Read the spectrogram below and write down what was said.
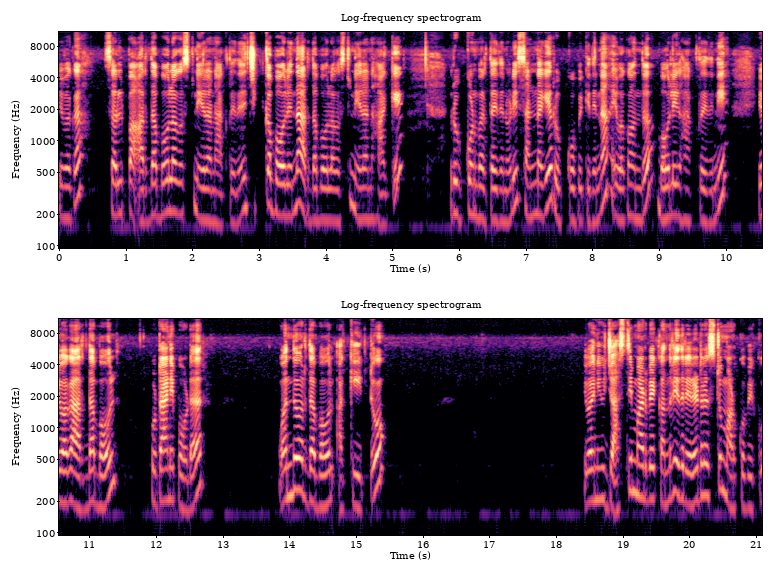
ಇವಾಗ ಸ್ವಲ್ಪ ಅರ್ಧ ಬೌಲಾಗಷ್ಟು ನೀರನ್ನು ಹಾಕ್ತಾಯಿದ್ದೀನಿ. ಚಿಕ್ಕ ಬೌಲಿಂದ ಅರ್ಧ ಬೌಲಾಗಷ್ಟು ನೀರನ್ನು ಹಾಕಿ ರುಬ್ಕೊಂಡು ಬರ್ತಾಯಿದ್ದೆ ನೋಡಿ. ಸಣ್ಣಗೆ ರುಬ್ಕೋಬೇಕು ಇದನ್ನು ಇವಾಗ ಒಂದು ಬೌಲಿಗೆ ಹಾಕ್ತಾಯಿದ್ದೀನಿ. ಇವಾಗ ಅರ್ಧ ಬೌಲ್ ಪುಟಾಣಿ ಪೌಡರ್ ಒಂದು ಅರ್ಧ ಬೌಲ್ ಅಕ್ಕಿ ಹಿಟ್ಟು. ಇವಾಗ ನೀವು ಜಾಸ್ತಿ ಮಾಡಬೇಕಂದ್ರೆ ಇದರ ಎರಡರಷ್ಟು ಮಾಡ್ಕೋಬೇಕು.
